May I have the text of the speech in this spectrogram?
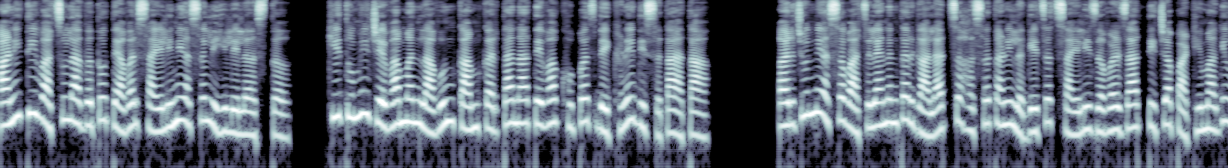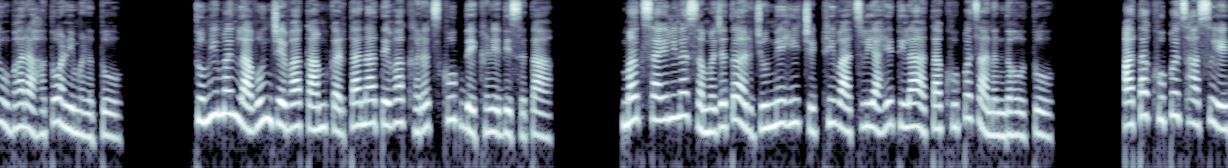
आणि ती वाचू लागतो त्यावर सायलीने असं लिहिलेलं असतं की तुम्ही जेव्हा मन लावून काम करता ना तेव्हा खूपच देखणे दिसता आता. अर्जुनने असं वाचल्यानंतर गालातचं हसत आणि लगेचच सायलीजवळ जात तिच्या पाठीमागे उभा राहतो आणि म्हणतो तुम्ही मन लावून जेव्हा काम करता ना तेव्हा खरंच खूप देखणे दिसता. मग सायलीला समजतं अर्जुनने ही चिठ्ठी वाचली आहे तिला आता खूपच आनंद होतो. आता खूपच हसू येत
